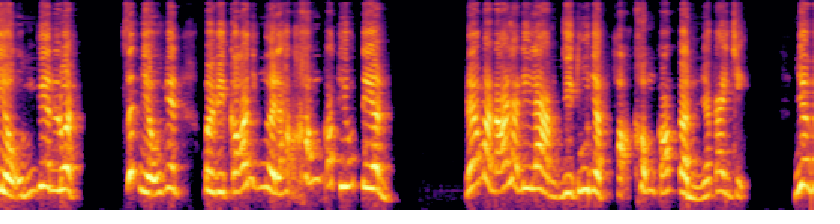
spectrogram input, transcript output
nhiều ứng viên luôn. Rất nhiều ứng viên, bởi vì có những người là họ không có thiếu tiền. Nếu mà nói là đi làm gì thu nhập, họ không có cần nha các anh chị. Nhưng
